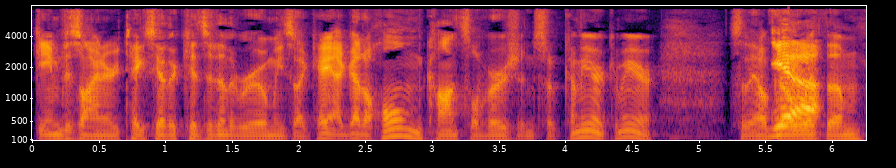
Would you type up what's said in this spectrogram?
game designer, he takes the other kids into the room. He's like, "Hey, I got a home console version, so come here, come here." So they all go with them.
